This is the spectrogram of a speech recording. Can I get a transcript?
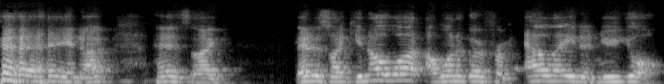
you know, it's like, that is like, you know what? I want to go from LA to New York.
